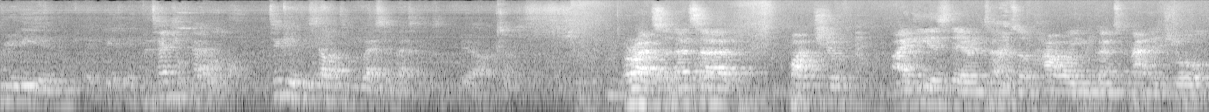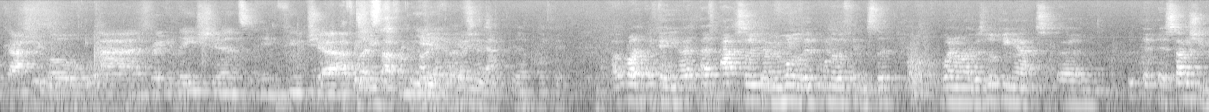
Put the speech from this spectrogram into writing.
really in, in, in potential peril particularly if we sell it to US investors. Yeah, All right, so that's a bunch of ideas there in terms of how are you going to manage your cash flow and regulations in future. Let's start from Yeah, here. yeah, yeah, yeah, okay. Uh, right, okay, uh, uh, absolutely. I mean, one of the one of the things that when I was looking at um, establishing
